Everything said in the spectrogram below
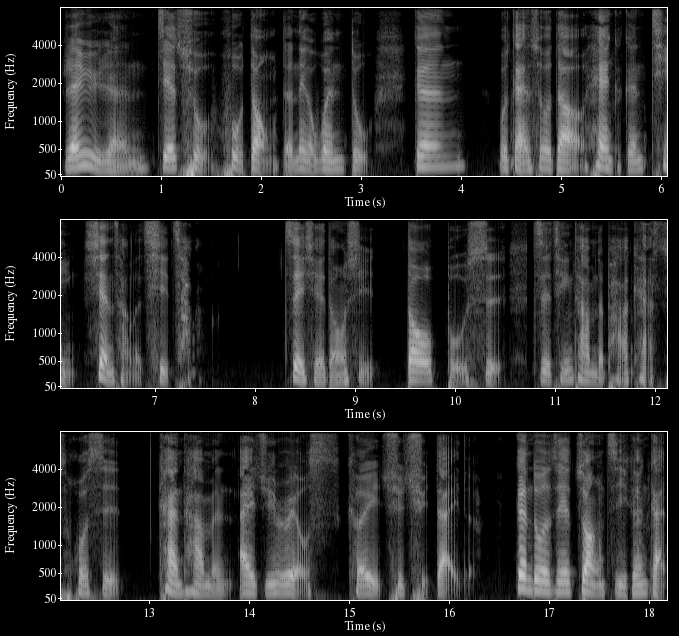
人与人接触互动的那个温度，跟我感受到 Hank 跟 Tim 现场的气场。这些东西都不是只听他们的 podcast 或是看他们 IG reels 可以去取代的。更多的这些撞击跟感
